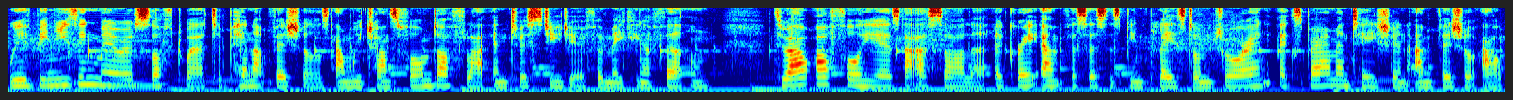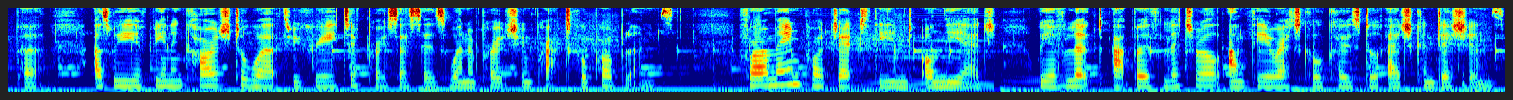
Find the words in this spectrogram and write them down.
We have been using Miro software to pin up visuals and we transformed our flat into a studio for making a film. Throughout our four years at ESALA, a great emphasis has been placed on drawing, experimentation, and visual output, as we have been encouraged to work through creative processes when approaching practical problems. For our main project themed On the Edge, we have looked at both literal and theoretical coastal edge conditions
